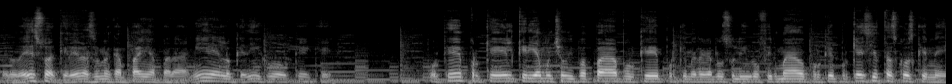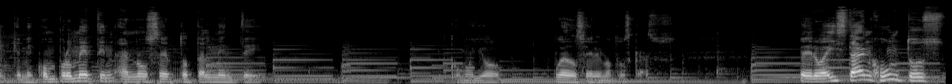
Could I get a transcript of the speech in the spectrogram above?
pero de eso a querer hacer una campaña para, miren lo que dijo, que, que, ¿Por qué? Porque él quería mucho a mi papá, ¿por qué? Porque me regaló su libro firmado, ¿por qué? Porque hay ciertas cosas que me, que me comprometen a no ser totalmente como yo puedo ser en otros casos. Pero ahí están juntos.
